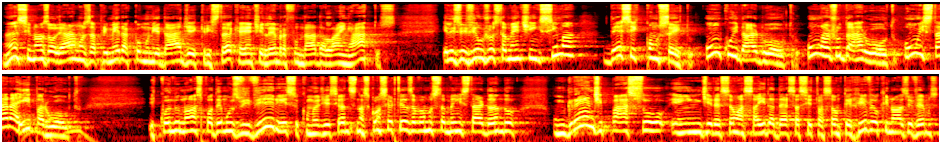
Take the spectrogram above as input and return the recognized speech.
Né? Se nós olharmos a primeira comunidade cristã que a gente lembra fundada lá em Atos, eles viviam justamente em cima desse conceito: um cuidar do outro, um ajudar o outro, um estar aí para o outro. E quando nós podemos viver isso, como eu disse antes, nós com certeza vamos também estar dando um grande passo em direção à saída dessa situação terrível que nós vivemos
